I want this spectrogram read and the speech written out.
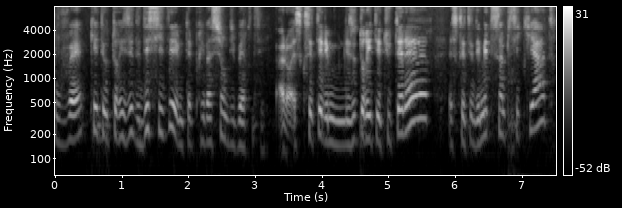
pouvait, qui était autorisé de décider une telle privation de liberté. Alors, est-ce que c'était les, les autorités tutélaires? Est-ce que c'était des médecins psychiatres?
